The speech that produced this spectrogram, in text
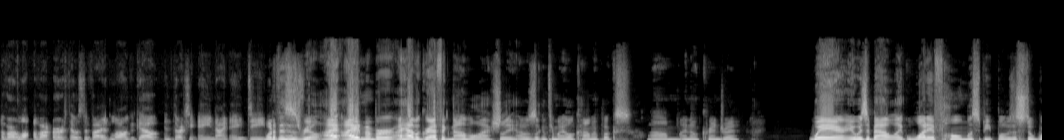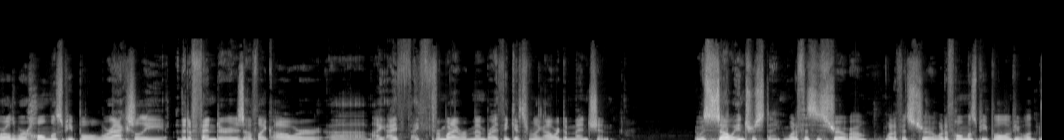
of our lo- of our Earth that was divided long ago in 1389 AD. What if this is real? I I remember I have a graphic novel actually. I was looking through my old comic books. Um, I know cringe, right? Where it was about like what if homeless people? It was just a world where homeless people were actually the defenders of like our. Uh, I, I I from what I remember, I think it's from like our dimension. It was so interesting. What if this is true, bro? What if it's true? What if homeless people and people?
